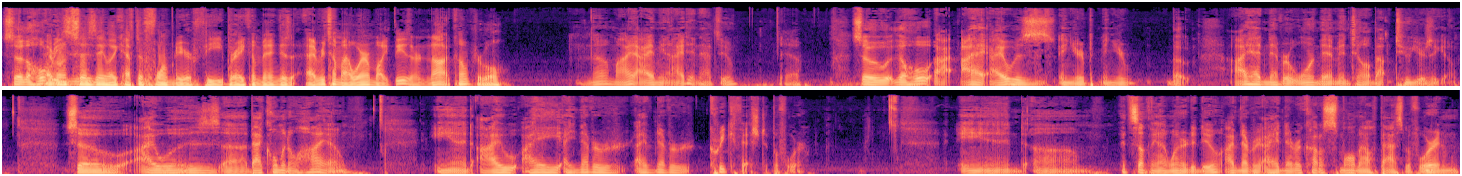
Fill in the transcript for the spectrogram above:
So the whole Everyone reason says they like have to form to your feet, break them in. Because every time I wear them, like these are not comfortable. no, my I mean I didn't have to. Yeah. So the whole I, I I was in your in your boat. I had never worn them until about two years ago. So I was uh, back home in Ohio, and I I I never I've never creek fished before, and um, it's something I wanted to do. I've never I had never caught a smallmouth bass before, and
